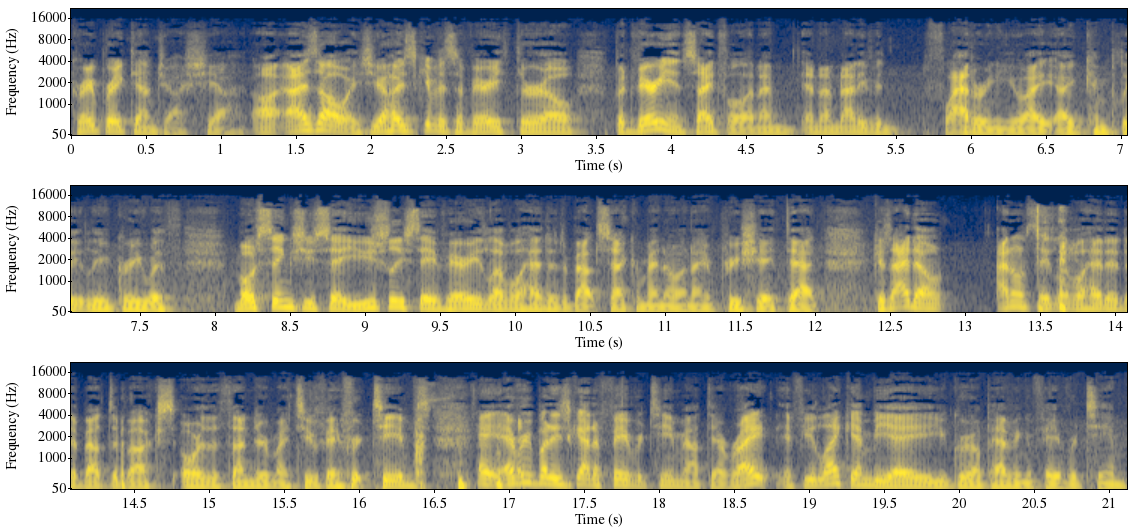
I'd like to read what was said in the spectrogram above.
Great breakdown, Josh. Yeah, uh, as always, you always give us a very thorough but very insightful, and I'm and I'm not even flattering you. I, I completely agree with most things you say. You usually stay very level headed about Sacramento, and I appreciate that because I don't. I don't say level headed about the Bucks or the Thunder, my two favorite teams. Hey, everybody's got a favorite team out there, right? If you like NBA, you grew up having a favorite team.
